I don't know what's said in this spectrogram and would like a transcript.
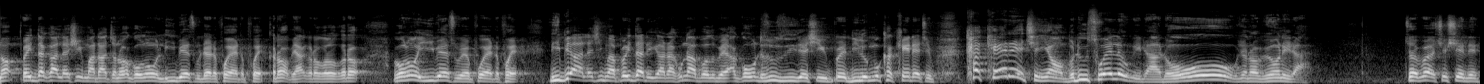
နော်ပရိသတ်ကလက်ရှိမှာဒါကျွန်တော်အကုန်လုံးလီးပဲဆိုတဲ့တစ်ဖွဲ့တစ်ဖွဲ့ကတော့ဗျာကတော့ကတော့အကုန်လုံးရီးပဲဆိုတဲ့ဖွဲ့တစ်ဖွဲ့နီးပြလက်ရှိမှာပရိသတ်တွေကဒါခုနပြောသလိုပဲအကုန်တစုစည်းတည်းရှိဒီလိုမျိုးခက်ခဲတဲ့အချိန်ခက်ခဲတဲ့အချိန်ရောက်ဘယ်သူဆွဲလုံနေတာတော့ကျွန်တော်ပြောနေတာကျွန်တော်ပြောရှင်းရှင်းလင်း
